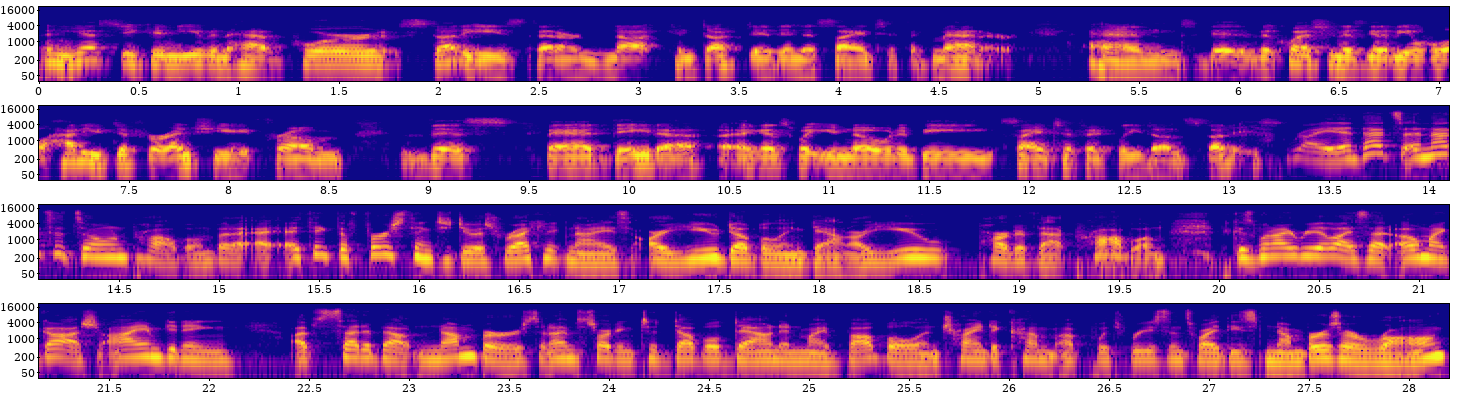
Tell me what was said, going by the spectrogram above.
And yes, you can even have poor studies that are not conducted in a scientific manner. And the, question is going to be well, how do you differentiate from this bad data against what you know to be scientifically done studies? Right. And that's and that's its own problem. But I, I think the first thing to do is recognize are you doubling down? Are you part of that problem? Because when I realized that, oh my gosh, I am getting upset about numbers and I'm starting to double down in my bubble and trying to come up with reasons why these numbers are wrong,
